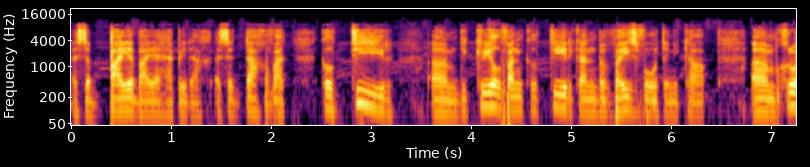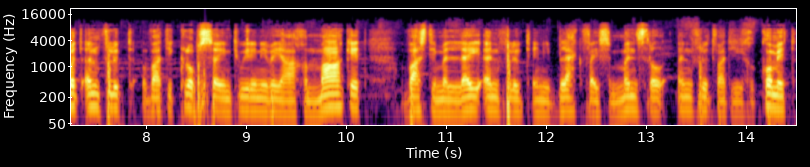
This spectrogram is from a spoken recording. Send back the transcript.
is 'n baie baie happy dag. Is 'n dag wat kultuur um die kreel van kultuur kan bewys word in die Kaap. Um groot invloed wat die klopse in tweede nuwe jaar gemaak het, was die Malay invloed en die Blackface minstrel invloed wat hier gekom het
